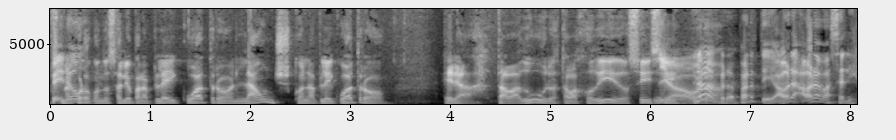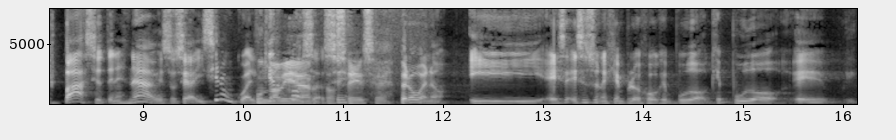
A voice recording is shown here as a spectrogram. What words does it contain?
Pero- me acuerdo cuando salió para Play 4 en launch con la Play 4. Era, estaba duro, estaba jodido, sí, sí. Ahora- No, pero aparte, ahora, ahora vas al espacio, tenés naves, o sea, hicieron cualquier abierto, cosa. sí, sí. Pero bueno, y ese, ese es un ejemplo de juego que pudo, que pudo eh,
